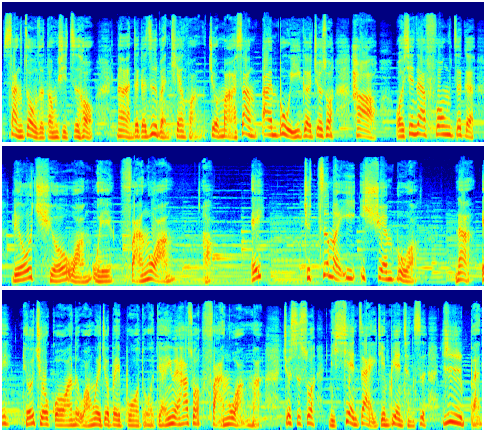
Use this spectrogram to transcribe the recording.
上奏的东西之后，那这个日本天皇就马上颁布一个，就说：“好，我现在封这个琉球王为藩王。”好，哎，就这么一一宣布哦。那诶，琉球国王的王位就被剥夺掉，因为他说藩王嘛，就是说你现在已经变成是日本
